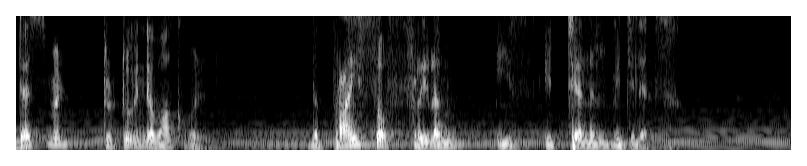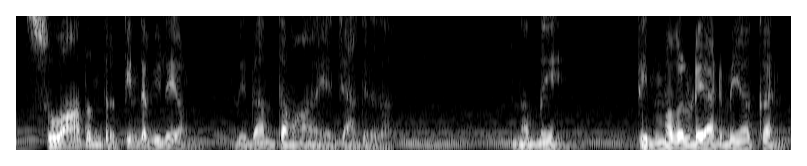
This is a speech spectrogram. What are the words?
ഡെസ്മണ്ട് ടുട്ടുവിന്റെ വാക്കുകൾ the price of freedom is eternal vigilance സ്വാതന്ത്ര്യത്തിന്റെ വിലയാണ് നിതാന്തമായ ജാഗ്രത. നമ്മെ തിന്മകളുടെ അടിമയാക്കാൻ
